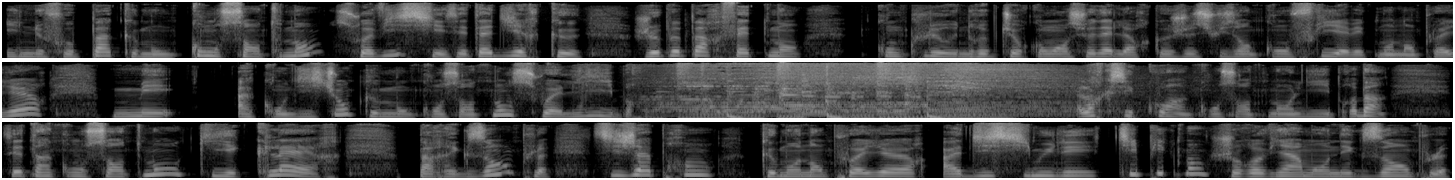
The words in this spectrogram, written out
il ne faut pas que mon consentement soit vicié. C'est-à-dire que je peux parfaitement conclure une rupture conventionnelle alors que je suis en conflit avec mon employeur, mais à condition que mon consentement soit libre. Alors que c'est quoi un consentement libre? Ben, C'est un consentement qui est clair. Par exemple, si j'apprends que mon employeur a dissimulé, typiquement, je reviens à mon exemple,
